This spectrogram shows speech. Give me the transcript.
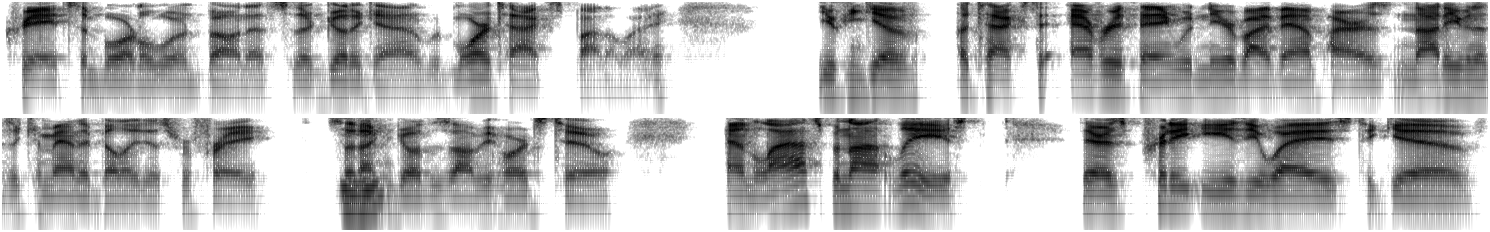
creates a mortal wound bonus, so they're good again with more attacks. By the way, you can give attacks to everything with nearby vampires, not even as a command ability, just for free. So that Mhm. can go to zombie hordes too. And last but not least, there's pretty easy ways to give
